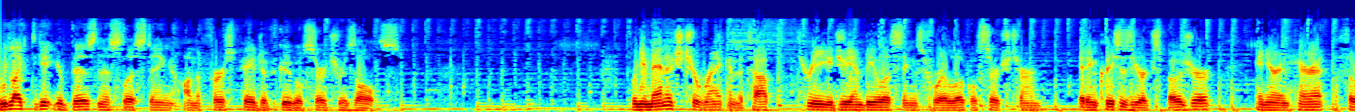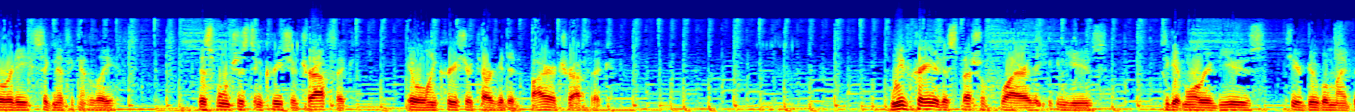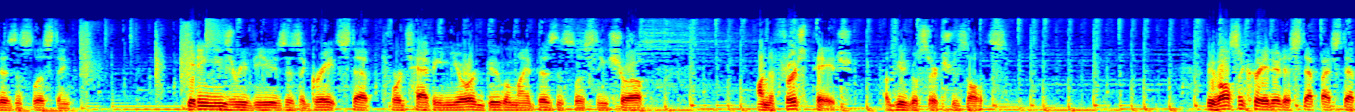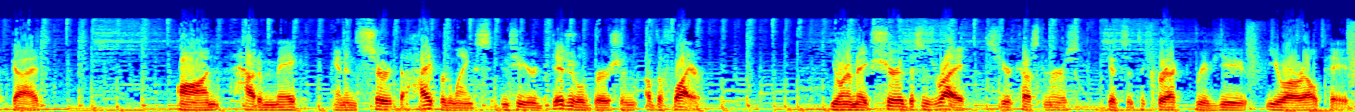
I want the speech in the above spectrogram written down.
We'd like to get your business listing on the first page of Google search results. When you manage to rank in the top three GMB listings for a local search term, it increases your exposure and your inherent authority significantly. This won't just increase your traffic, it will increase your targeted buyer traffic. We've created a special flyer that you can use to get more reviews to your Google My Business listing. Getting these reviews is a great step towards having your Google My Business listing show up on the first page of Google search results. We've also created a step-by-step -step guide on how to make and insert the hyperlinks into your digital version of the flyer. You want to make sure this is right so your customers gets it the correct review URL page.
